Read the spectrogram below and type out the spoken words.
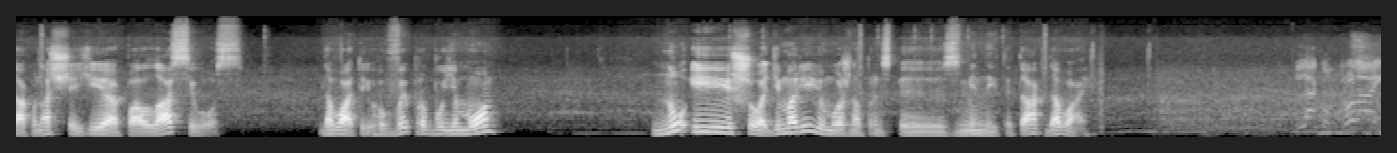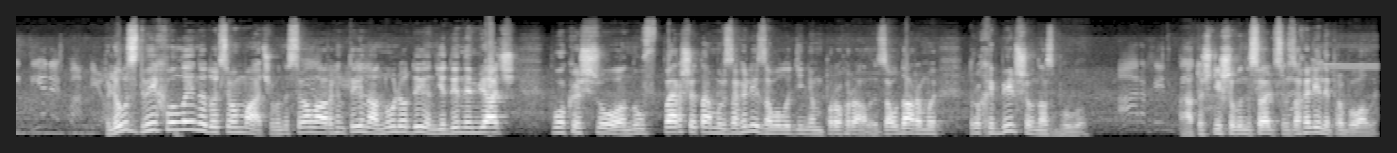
Так, у нас ще є Паласіос. Давайте його випробуємо. Ну і що, Ді Марію можна, в принципі, змінити, так? Давай. Плюс дві хвилини до цього матчу. Венесуела Аргентина 0-1. Єдиний м'яч поки що. Ну, вперше там ми взагалі за володінням програли. За ударами трохи більше в нас було. А точніше, венесуельці взагалі не пробували.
